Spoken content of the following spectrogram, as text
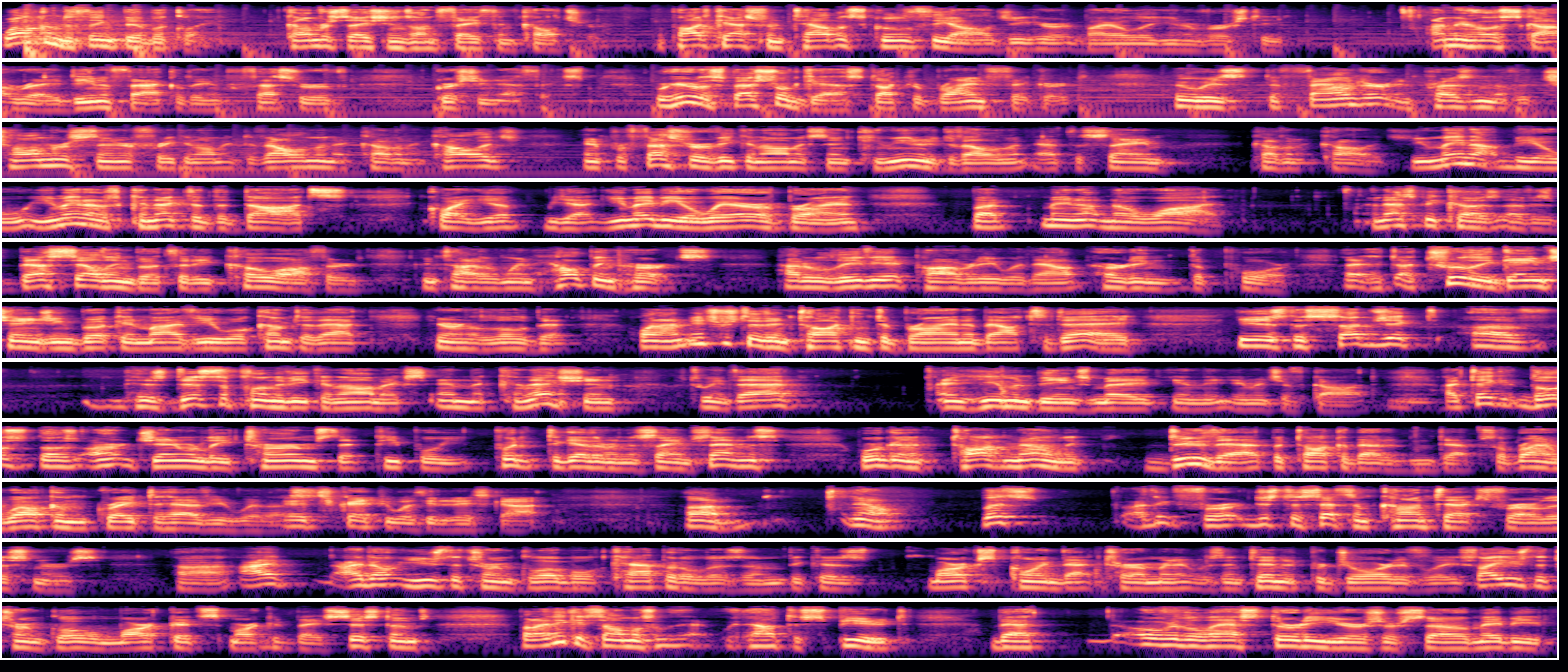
Welcome to Think Biblically Conversations on Faith and Culture, a podcast from Talbot School of Theology here at Biola University. I'm your host, Scott Rae, Dean of Faculty and Professor of Christian Ethics. We're here with a special guest, Dr. Brian Fikkert, who is the founder and president of the Chalmers Center for Economic Development at Covenant College and professor of economics and community development at the same Covenant College. You may not be aware, you may not have connected the dots quite yet. You may be aware of Brian, but may not know why. And that's because of his best selling book that he co authored entitled When Helping Hurts How to Alleviate Poverty Without Hurting the Poor. A, a truly game changing book, in my view. We'll come to that here in a little bit. What I'm interested in talking to Brian about today is the subject of his discipline of economics and the connection between that and human beings made in the image of God. I take those those aren't generally terms that people put together in the same sentence. We're going to talk not only do that, but talk about it in depth. So, Brian, welcome. Great to have you with us. It's great to be with you today, Scott. Uh, now, let's. I think for just to set some context for our listeners, uh, I I don't use the term global capitalism because Marx coined that term and it was intended pejoratively. So I use the term global markets, market based systems. But I think it's almost without dispute that over the last 30 years or so, maybe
